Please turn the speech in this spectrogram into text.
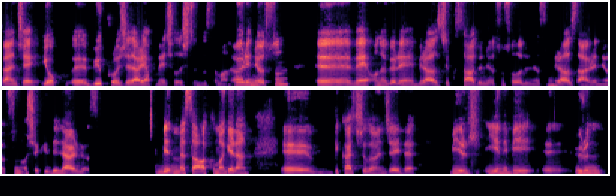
bence yok. E, büyük projeler yapmaya çalıştığımız zaman öğreniyorsun e, ve ona göre birazcık sağa dönüyorsun, sola dönüyorsun, biraz daha öğreniyorsun. O şekilde ilerliyorsun. Benim mesela aklıma gelen e, birkaç yıl önceydi bir yeni bir e, ürün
